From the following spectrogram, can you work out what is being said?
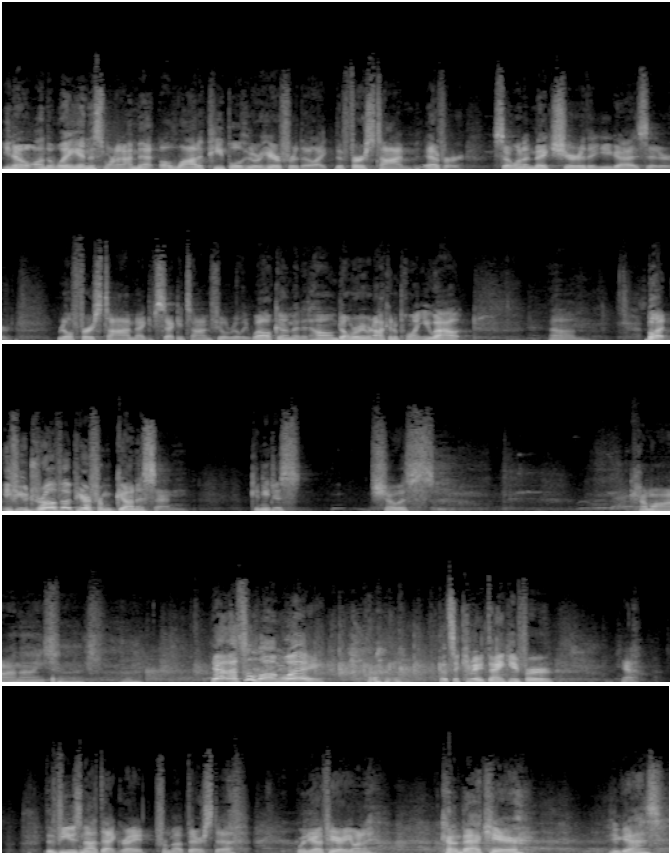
you know, on the way in this morning, I met a lot of people who are here for the like the first time ever. So I want to make sure that you guys that are real first time, maybe second time, feel really welcome and at home. Don't worry, we're not going to point you out. Um, but if you drove up here from Gunnison, can you just show us? Come on. Yeah, that's a long way. that's a commute. Thank you for. Yeah, the view's not that great from up there, Steph. When you're up here, you want to come back here, you guys.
